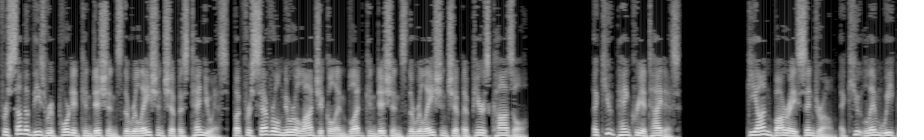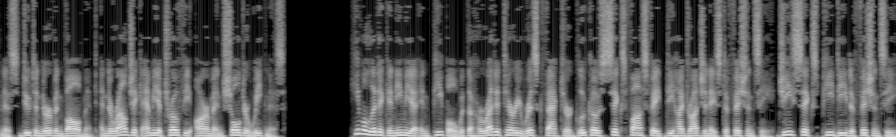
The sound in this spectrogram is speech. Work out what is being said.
For some of these reported conditions the relationship is tenuous, but for several neurological and blood conditions the relationship appears causal. Acute pancreatitis Guillain-Barré syndrome acute limb weakness due to nerve involvement and neuralgic amyotrophy arm and shoulder weakness. Hemolytic anemia in people with the hereditary risk factor glucose 6-phosphate dehydrogenase deficiency G6PD deficiency.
